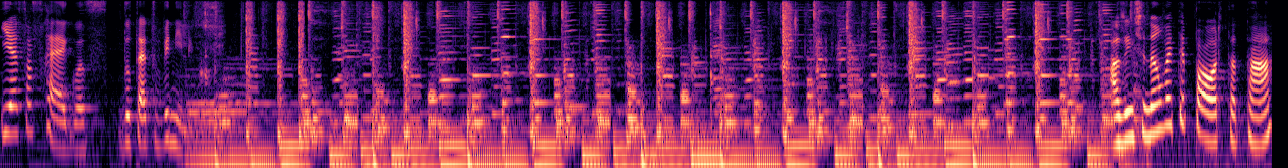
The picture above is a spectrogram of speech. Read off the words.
e essas réguas do teto vinílico. A gente não vai ter porta, tá?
